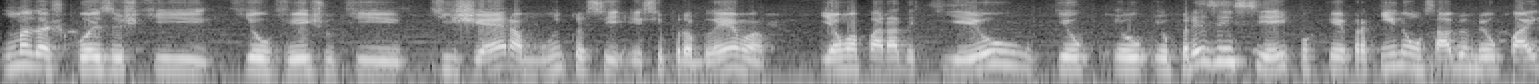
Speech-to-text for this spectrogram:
uma das coisas que, que eu vejo que, que gera muito esse, esse problema e é uma parada que eu que eu, eu, eu presenciei, porque para quem não sabe, o meu pai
